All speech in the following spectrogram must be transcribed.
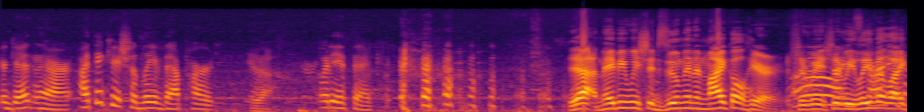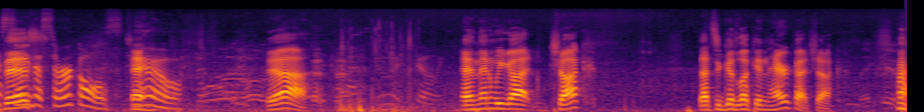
You're getting there. I think you should leave that part. Yeah. What do you think? yeah, maybe we should zoom in on Michael here. Should oh, we should we leave it like to this? See the circles too. Eh. Yeah. And then we got Chuck. That's a good looking haircut, Chuck.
